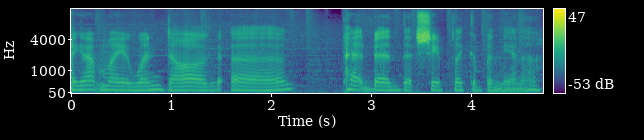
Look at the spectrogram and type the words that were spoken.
I got my one dog uh, pet bed that's shaped like a banana.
